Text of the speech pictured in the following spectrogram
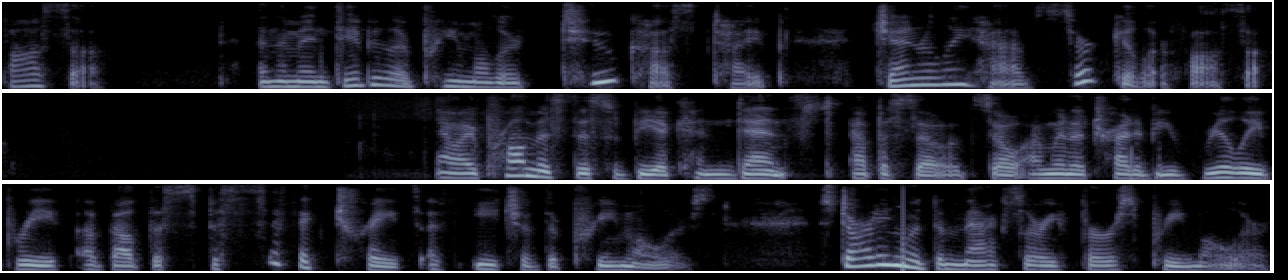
fossa, and the mandibular premolar two cusp type generally have circular fossa. Now, I promised this would be a condensed episode, so I'm going to try to be really brief about the specific traits of each of the premolars. Starting with the maxillary first premolar,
